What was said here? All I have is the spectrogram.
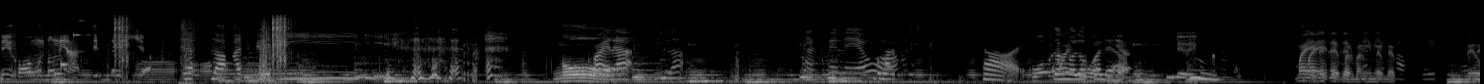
นี่ของมึงตรงเนี้ยจิ้มเลยเหี้ยเรียบร้อยดีโง่ไปละบินละ หันไปแล้วเหรอใช่ กลัวลงมาลงไปแล้วทีเดียวไม่ถ้าเกิดมันมีแบบบอกคุยเมล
